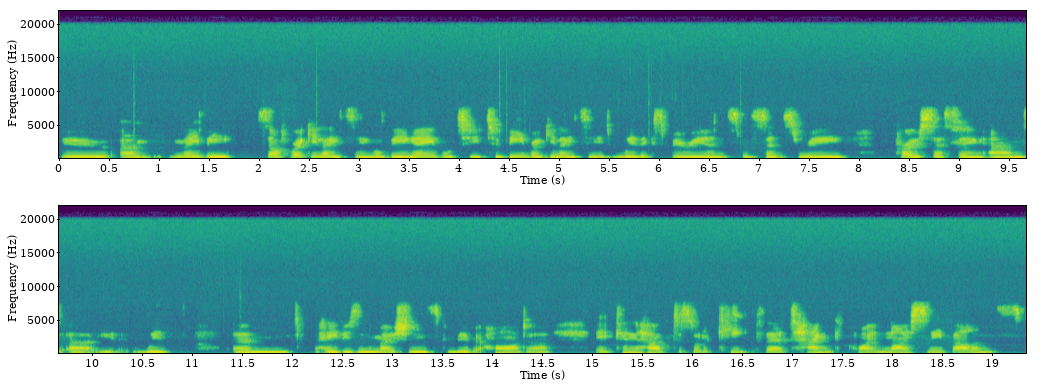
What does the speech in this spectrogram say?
who um, maybe self-regulating or being able to, to be regulated with experience, with sensory processing, and uh, you know, with um, behaviors and emotions can be a bit harder. It can help to sort of keep their tank quite nicely balanced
